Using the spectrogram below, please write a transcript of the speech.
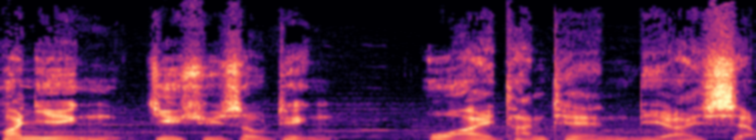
欢迎继续收听《我爱谈天，你爱笑》，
